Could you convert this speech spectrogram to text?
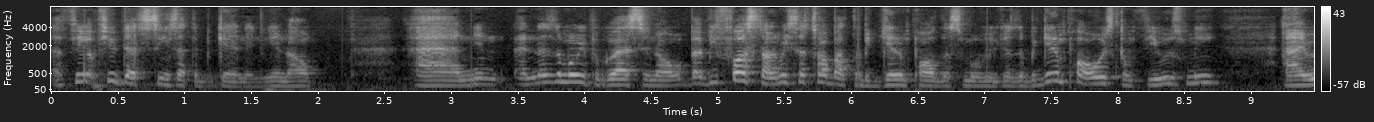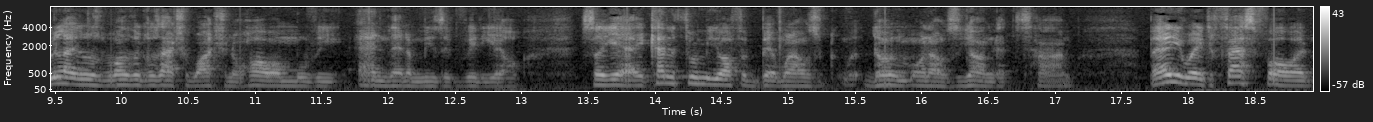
a few a few death scenes at the beginning. You know, and and as the movie progresses, you know. But before I start, let me just talk about the beginning part of this movie because the beginning part always confused me, and I realized it was one of the girls actually watching a horror movie and then a music video. So yeah, it kind of threw me off a bit when I was when I was young at the time. But anyway, to fast forward,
